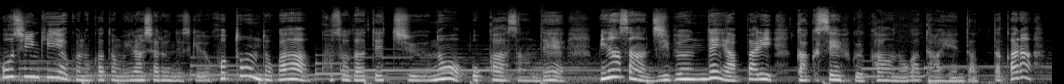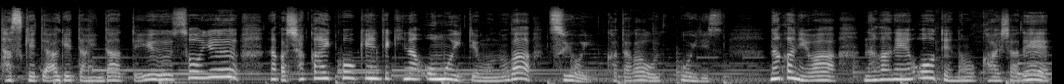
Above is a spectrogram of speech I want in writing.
法人契約の方もいらっしゃるんですけどほとんどが子育て中のお母さんで皆さん自分でやっぱり学生服買うのが大変だったから助けてあげたいんだっていうそういうなんか社会貢献的な思いっていうものが強い方が多い多いです。中には長年大手の会社で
